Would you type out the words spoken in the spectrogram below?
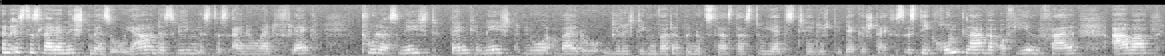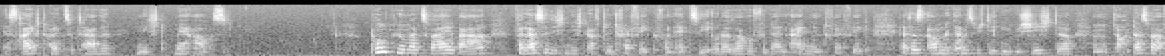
dann ist es leider nicht mehr so. Ja? Und deswegen ist das eine Red Flag. Tu das nicht, denke nicht, nur weil du die richtigen Wörter benutzt hast, dass du jetzt hier durch die Decke steigst. Es ist die Grundlage auf jeden Fall, aber es reicht heutzutage nicht mehr aus. Punkt Nummer zwei war, verlasse dich nicht auf den Traffic von Etsy oder sorge für deinen eigenen Traffic. Das ist auch eine ganz wichtige Geschichte. Auch das war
